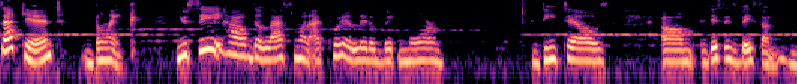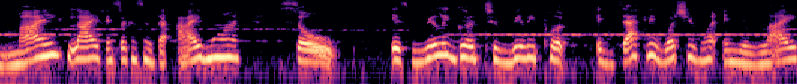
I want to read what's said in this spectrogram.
Second, blank. You see how the last one I put a little bit more details. Um, this is based on my life and circumstances that I want. So it's really good to really put exactly what you want in your life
